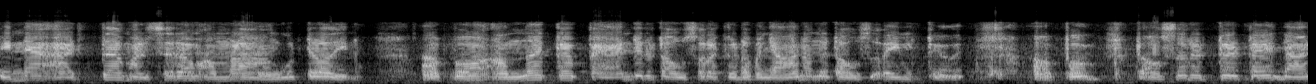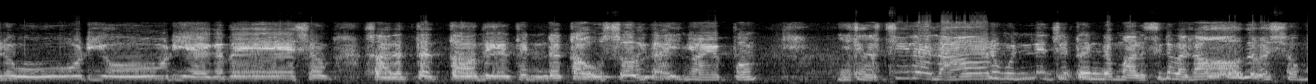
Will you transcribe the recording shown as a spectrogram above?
പിന്നെ അടുത്ത മത്സരം നമ്മളെ ആൺകുട്ടികളതായിരുന്നു അപ്പൊ അന്നൊക്കെ പാന്റിന് ട്രൗസറൊക്കെ ഉണ്ട് അപ്പൊ ഞാൻ അന്ന് ട്രൗസറായി ഇട്ടത്. അപ്പം ട്രൗസർ ഇട്ടിട്ട് ഞാൻ ഓടി ഓടി ഏകദേശം സ്ഥലത്തെത്താൻ നേരത്തിന്റെ ട്രൗസർ കഴിഞ്ഞായപ്പം ഈ ചർച്ചയിൽ എല്ലാരും മുന്നിച്ചിട്ട് എന്റെ മനസ്സിന് വല്ലാതെ വിഷമ.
